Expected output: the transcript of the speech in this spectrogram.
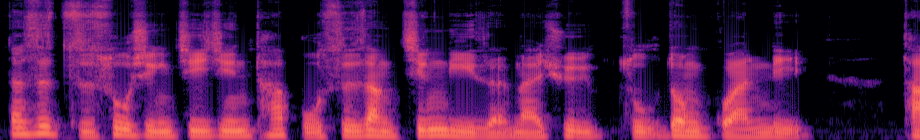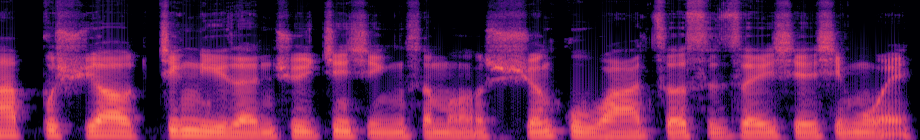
但是指数型基金它不是让经理人来去主动管理。它不需要经理人去进行什么选股啊、择时这一些行为，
